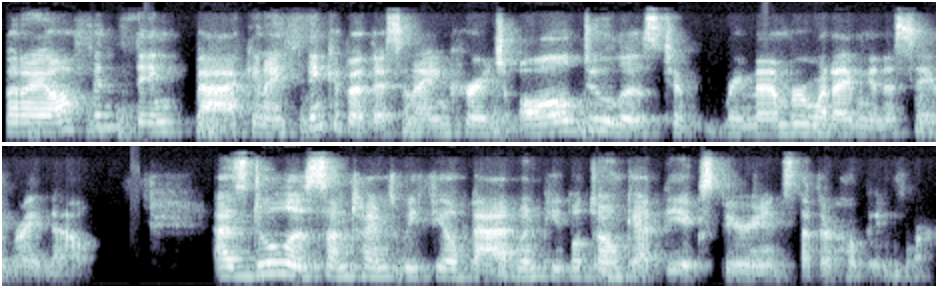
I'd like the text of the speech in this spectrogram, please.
But i often think back and i think about this and i encourage all doulas to remember what i'm going to say right now. As doulas sometimes we feel bad when people don't get the experience that they're hoping for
